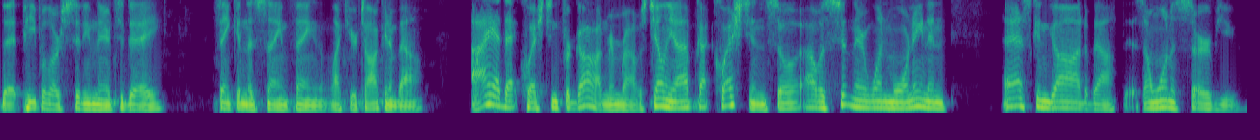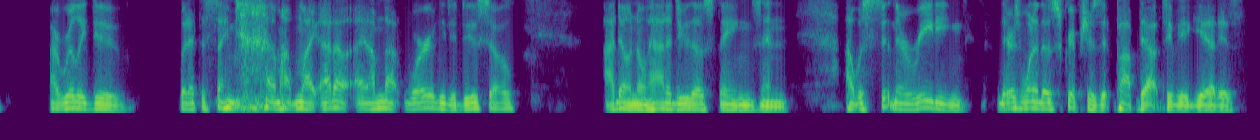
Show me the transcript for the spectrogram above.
that people are sitting there today thinking the same thing, like you're talking about. I had that question for God. Remember, I was telling you I've got questions. So I was sitting there one morning and asking God about this. I want to serve you. I really do. But at the same time, I'm like, I don't, I'm not worthy to do so. I don't know how to do those things. And I was sitting there reading. There's one of those scriptures that popped out to me again is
